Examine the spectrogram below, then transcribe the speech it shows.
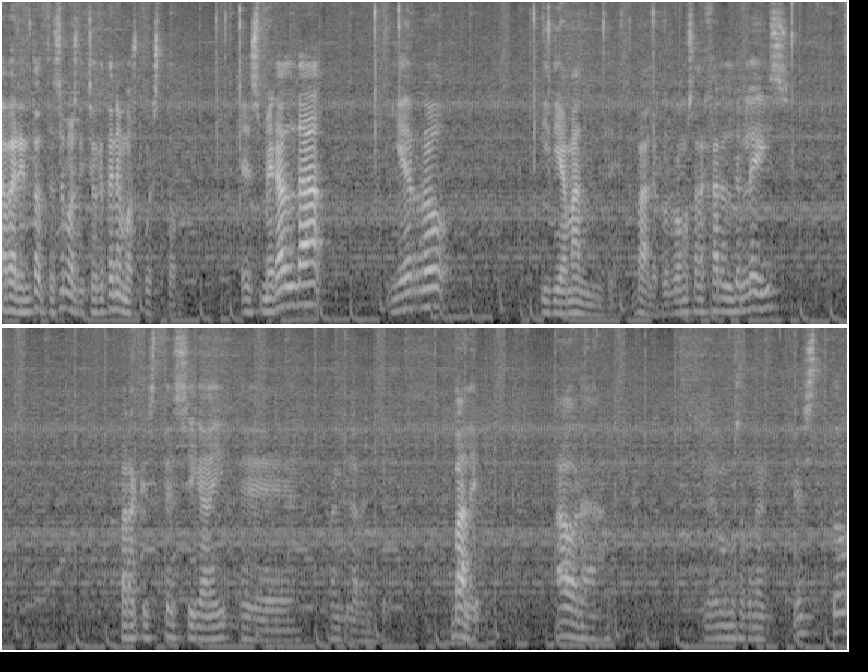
A ver, entonces hemos dicho que tenemos puesto esmeralda, hierro y diamante. Vale, pues vamos a dejar el de Blaze para que este siga ahí eh, tranquilamente. Vale, ahora le vamos a poner esto.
